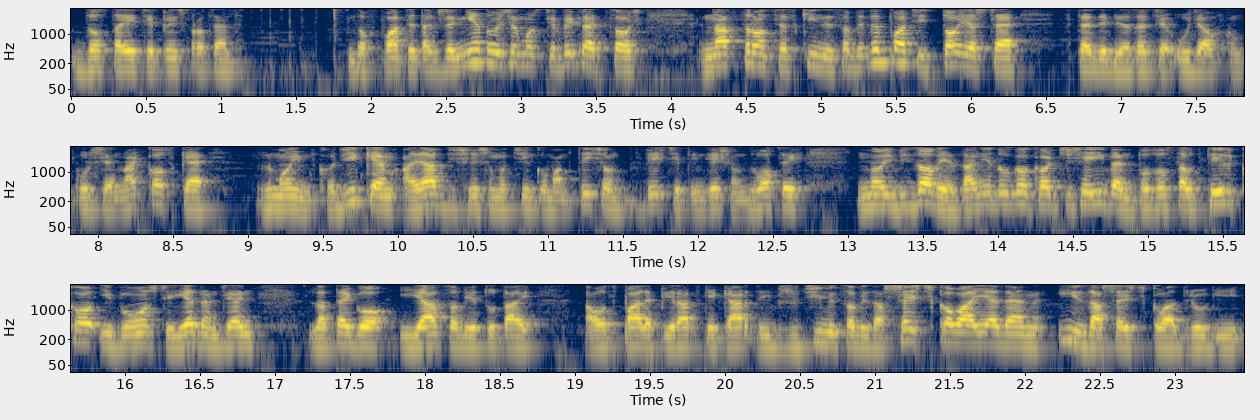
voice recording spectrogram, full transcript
dostajecie 5% do wpłaty, także nie dość, że możecie wygrać coś na stronce skiny sobie wypłacić, to jeszcze wtedy bierzecie udział w konkursie na kostkę z moim kodzikiem, a ja w dzisiejszym odcinku mam 1250 zł. No i widzowie, za niedługo kończy się event, pozostał tylko i wyłącznie jeden dzień, dlatego ja sobie tutaj odpalę pirackie karty i wrzucimy sobie za 6 koła jeden i za 6 koła drugi.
